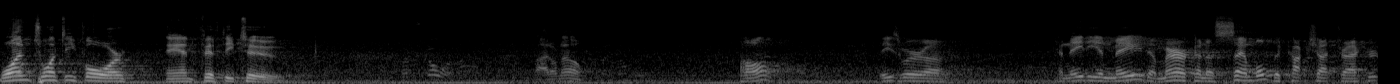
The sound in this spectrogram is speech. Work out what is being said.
124 and 52. I don't know. Hall. These were uh, Canadian made, American assembled, the Cockshutt tractor.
